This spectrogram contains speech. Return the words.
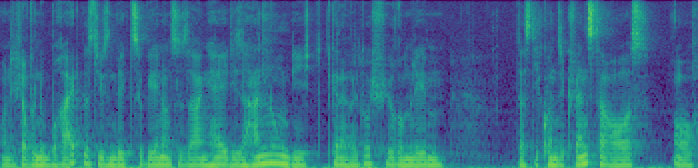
Und ich glaube, wenn du bereit bist, diesen Weg zu gehen und zu sagen, hey, diese Handlungen, die ich generell durchführe im Leben, dass die Konsequenz daraus auch,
